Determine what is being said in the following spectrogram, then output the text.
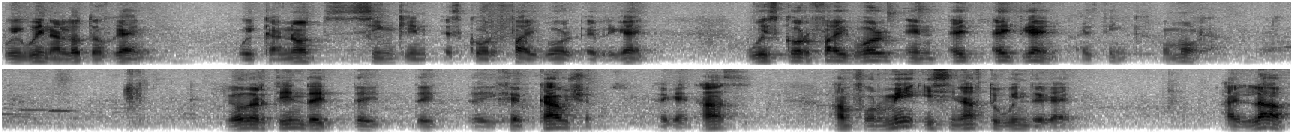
We win a lot of games. We cannot sink in score five goals every game. We score five goals in eight, eight games, I think, or more. The other team, they, they, they, they have cautions against us. And for me, it's enough to win the game. I love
